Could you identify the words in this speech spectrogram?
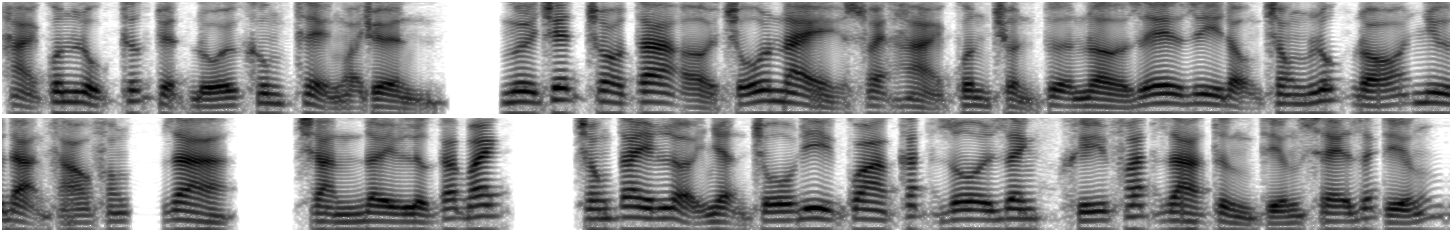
hải quân lục thức tuyệt đối không thể ngoại truyền. Ngươi chết cho ta ở chỗ này xoẹt hải quân chuẩn tựa NG di động trong lúc đó như đạn pháo phóng ra, tràn đầy lực các bách, trong tay lợi nhận chỗ đi qua cắt rồi danh khí phát ra từng tiếng xe rách tiếng.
